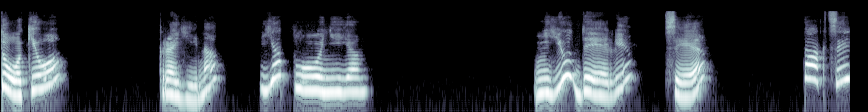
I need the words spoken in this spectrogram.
Токіо, країна, Японія. Нью-Делі – це Так, це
